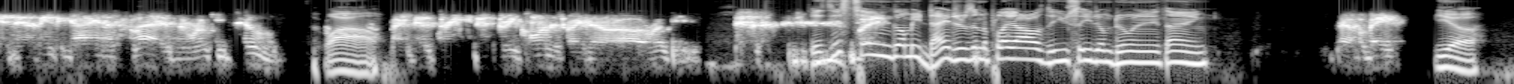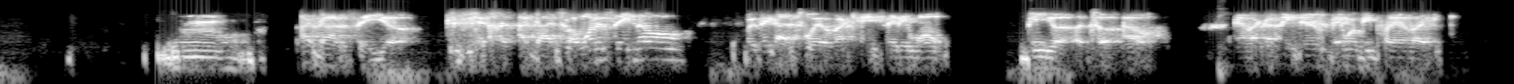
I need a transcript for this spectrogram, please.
and then I think the guy in the slot is a rookie too. wow. Like there's three, there's three corners right now, all rookies. Is this team gonna be dangerous in the playoffs? Do you see them doing anything? Tampa Bay. Yeah. Mm, I gotta say yeah. I, I got to. I want to say no, but they got 12. I can't say they won't be a, a tough out. And like I think they they will be playing like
